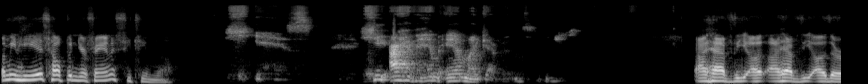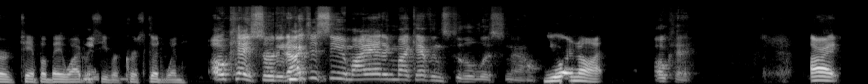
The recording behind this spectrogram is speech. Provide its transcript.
I mean, he is helping your fantasy team though. He is. He. I have him and Mike Evans. I have the uh, I have the other Tampa Bay wide receiver, Chris Godwin. Okay, so did I just see? Am I adding Mike Evans to the list now? You are not. Okay. All right.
